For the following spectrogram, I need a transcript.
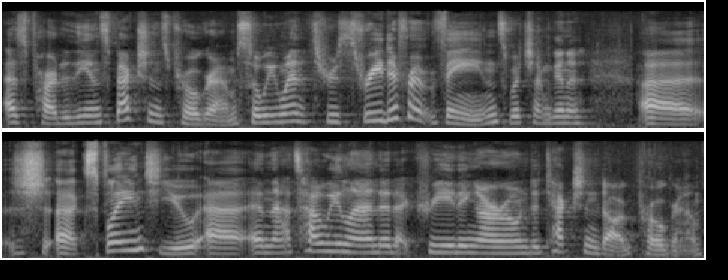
as part of the inspections program. So we went through three different veins, which I'm going to uh, uh, explain to you, uh, and that's how we landed at creating our own detection dog program.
